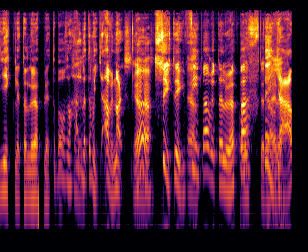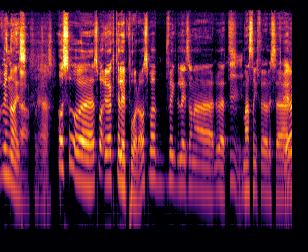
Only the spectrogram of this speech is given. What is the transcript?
Gikk litt og løp litt. Og bare sånn, Helvete, det var jævlig nice. Ja. Sykt digg. Fint vær ute, løpe. Uff, det det, er jævlig nice. Ja. Og så, eh, så bare økte jeg litt på det. Og så bare fikk det litt sånn eh, du vet, Mm. mestringsfølelse. Ja,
